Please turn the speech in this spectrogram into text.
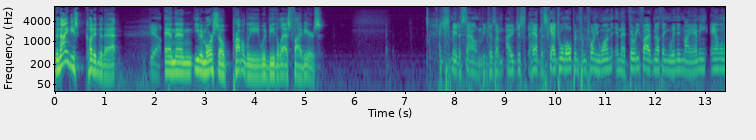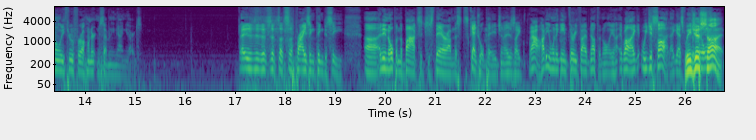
the 90s cut into that, Yeah. and then even more so probably would be the last 5 years. I just made a sound because I'm, I just had the schedule open from 21 and that 35 nothing win in Miami. Allen only threw for 179 yards. It's, it's, it's a surprising thing to see. Uh, I didn't open the box; it's just there on the schedule page, and I was like, "Wow, how do you win a game 35 nothing?" Only well, I, we just saw it. I guess We just Bills saw it.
